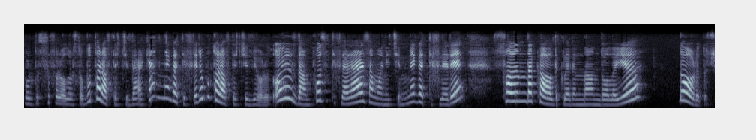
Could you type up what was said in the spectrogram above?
burada sıfır olursa bu tarafta çizerken negatifleri bu tarafta çiziyoruz. O yüzden pozitifler her zaman için negatiflerin sağında kaldıklarından dolayı doğrudur.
